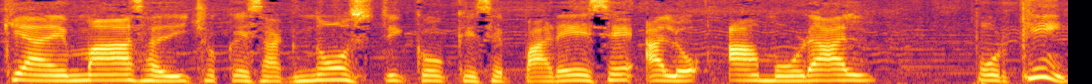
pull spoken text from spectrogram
que además ha dicho que es agnóstico, que se parece a lo amoral. ¿Por qué?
